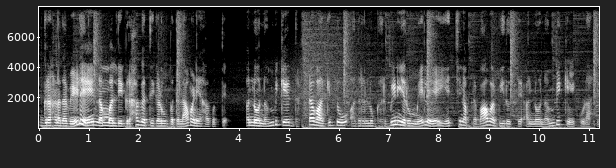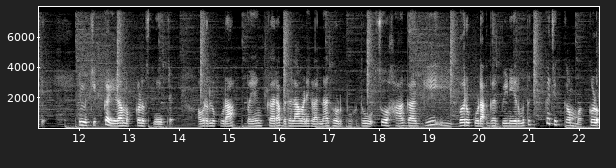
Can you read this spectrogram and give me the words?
ಗ್ರಹಣದ ವೇಳೆ ನಮ್ಮಲ್ಲಿ ಗ್ರಹಗತಿಗಳು ಬದಲಾವಣೆ ಆಗುತ್ತೆ ಅನ್ನೋ ನಂಬಿಕೆ ದಟ್ಟವಾಗಿದ್ದು ಅದರಲ್ಲೂ ಗರ್ಭಿಣಿಯರ ಮೇಲೆ ಹೆಚ್ಚಿನ ಪ್ರಭಾವ ಬೀರುತ್ತೆ ಅನ್ನೋ ನಂಬಿಕೆ ಕೂಡ ಇದೆ. ಇನ್ನು ಚಿಕ್ಕ ಇಳ ಮಕ್ಕಳು ಸ್ನೇಹಿತರೆ, ಅವರಲ್ಲೂ ಕೂಡ ಭಯಂಕರ ಬದಲಾವಣೆಗಳನ್ನು ನೋಡಬಹುದು. ಸೊ ಹಾಗಾಗಿ ಈ ಇಬ್ಬರು ಕೂಡ ಗರ್ಭಿಣಿಯರು ಮತ್ತು ಚಿಕ್ಕ ಚಿಕ್ಕ ಮಕ್ಕಳು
